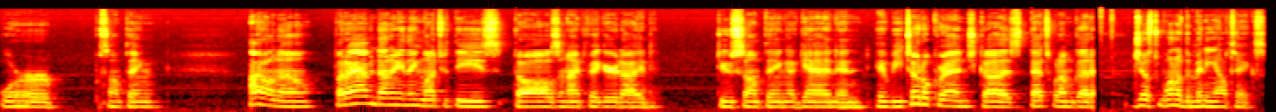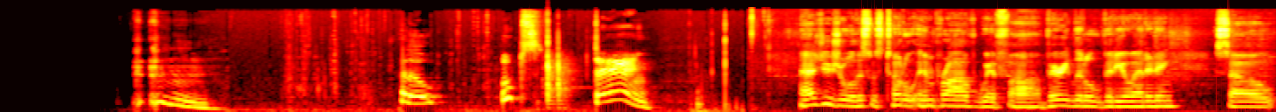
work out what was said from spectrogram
or something. I don't know. But I haven't done anything much with these dolls, and I figured I'd do something again, and it would be total cringe because that's what I'm good at. Just one of the many outtakes. Hello. Oops. Dang. As usual, this was total improv with uh, very little video editing. So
